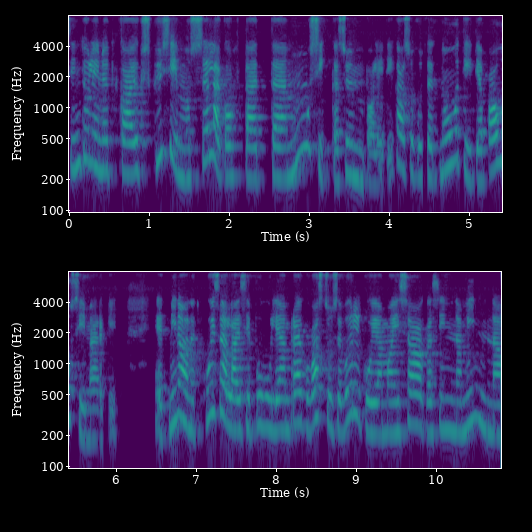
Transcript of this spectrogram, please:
siin tuli nüüd ka üks küsimus selle kohta, et äh, muusikasümbolid, igasugused noodid ja pausimärgid, et mina nüüd Kuisalasi puhul jään praegu vastuse võlgu ja ma ei saa ka sinna minna,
